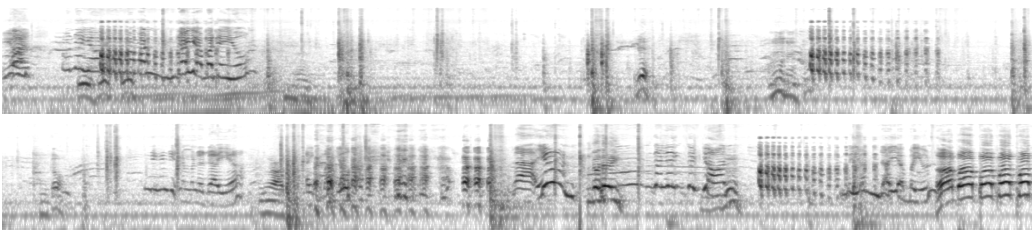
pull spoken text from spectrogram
Yan. Ano yun? Man, daya ba na yun? Yeah. Mm. Ikaw. Hindi, hindi naman na daya. Ingat. Ay, yun? na, yun! Galing. Ang galing ka dyan. Ba yun? Daya ba yun? Up, up, up, up, up.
